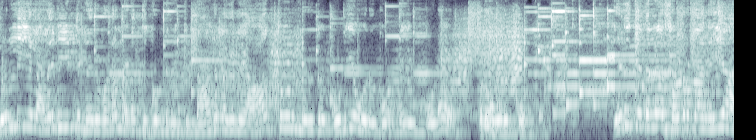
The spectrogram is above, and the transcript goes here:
தொல்லியல் அளவீட்டு நிறுவனம் நடத்தி கொண்டிருக்கின்றார்கள். அதில் ஆத்தூரில் இருக்கக்கூடிய ஒரு கோட்டையும் கூட ஒரு ஒரு கோட்டை. எதுக்கு இதெல்லாம் சொல்றாங்க ஐயா?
